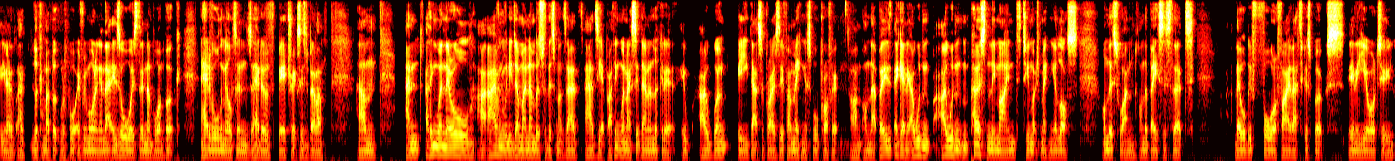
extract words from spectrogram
you know, I look at my book report every morning, and that is always the number one book, ahead of all the Miltons, ahead of Beatrix, Isabella. Um, and I think when they're all, I, haven't really done my numbers for this month's ad, ads yet, but I think when I sit down and look at it, it I won't be that surprised if I'm making a small profit um, on that. But again, I wouldn't, I wouldn't personally mind too much making a loss on this one on the basis that there will be four or five Atticus books in a year or two,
